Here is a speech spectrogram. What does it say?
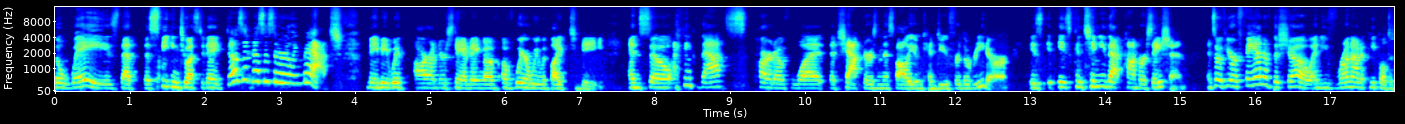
the ways that the speaking to us today doesn't necessarily match maybe with our understanding of, of where we would like to be? And so I think that's part of what the chapters in this volume can do for the reader is is continue that conversation. And so if you're a fan of the show and you've run out of people to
